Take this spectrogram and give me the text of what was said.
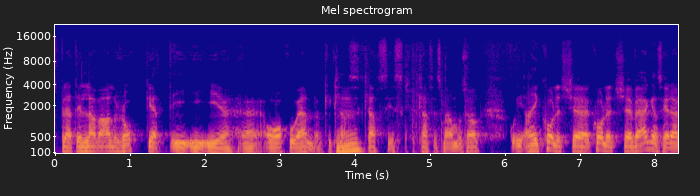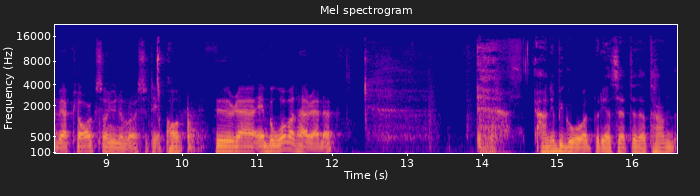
Spelat i Laval Rocket i, i, i eh, AHL. Klass, Mm. klassisk, klassisk namn. Och så han, är college, eh, collegevägen ser jag där via Clarkson University. Ja. Hur, eh, en begåvad herre eller? Han är begåvad på det sättet att han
